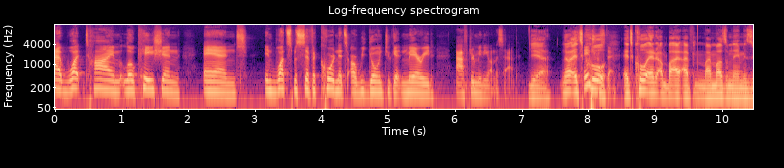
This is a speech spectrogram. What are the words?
at what time, location, and in what specific coordinates are we going to get married after meeting on this app? Yeah, no, it's cool. It's cool. And um, I, I've, my Muslim name is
